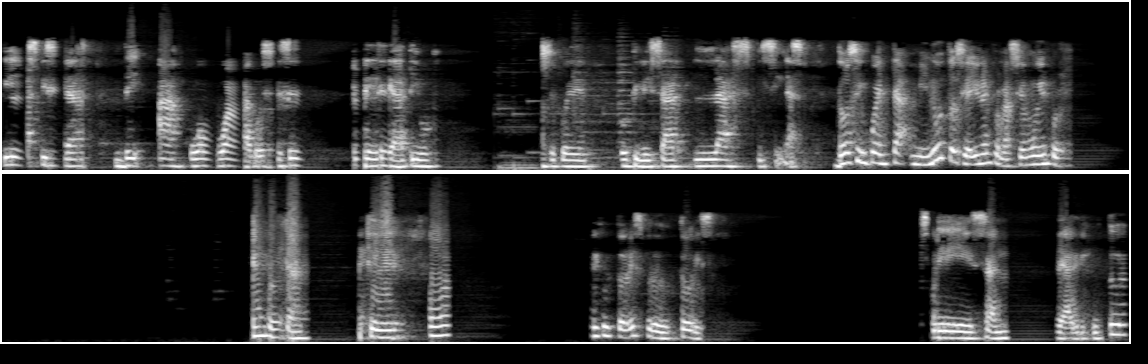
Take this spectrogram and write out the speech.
las piscinas de agua, es el creativo se pueden utilizar las piscinas. 2.50 minutos y hay una información muy importante que ver agricultores productores de salud de agricultura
